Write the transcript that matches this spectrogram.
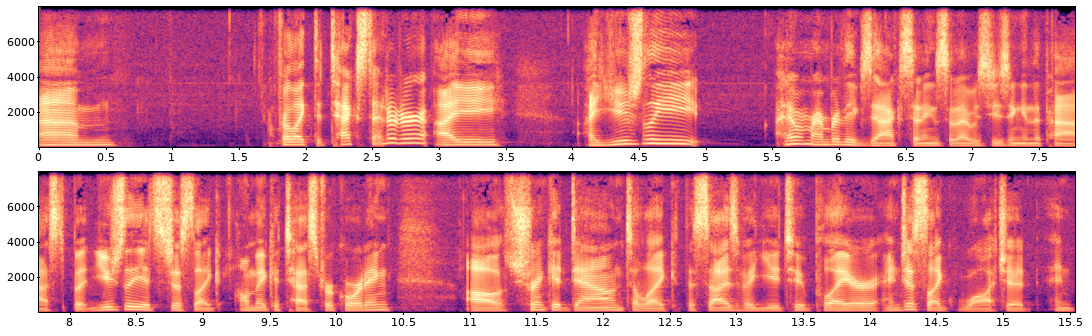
Um, for like the text editor, I I usually I don't remember the exact settings that I was using in the past, but usually it's just like I'll make a test recording. I'll shrink it down to like the size of a YouTube player and just like watch it and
